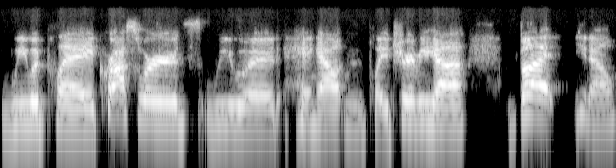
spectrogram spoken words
we would play crosswords, we would hang out and play trivia. But, you know,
